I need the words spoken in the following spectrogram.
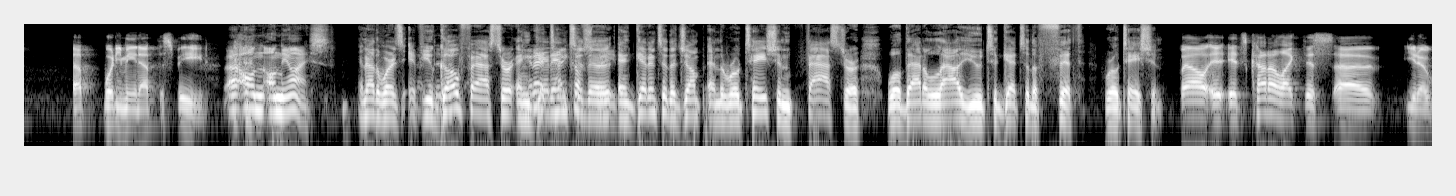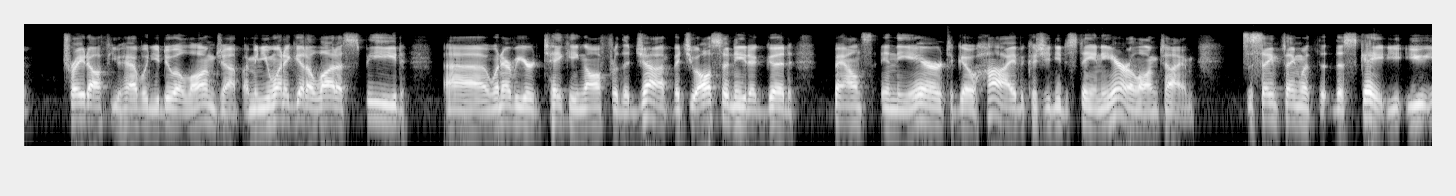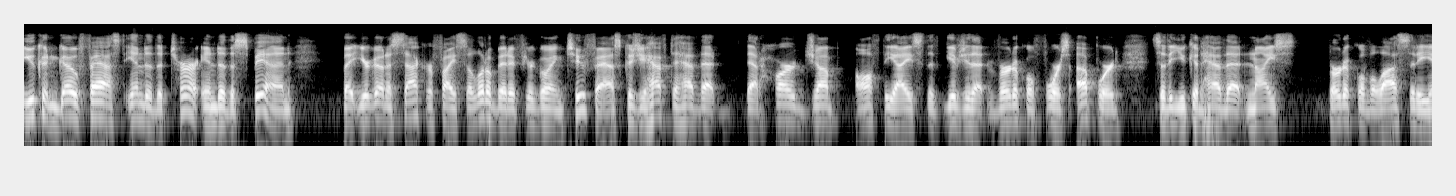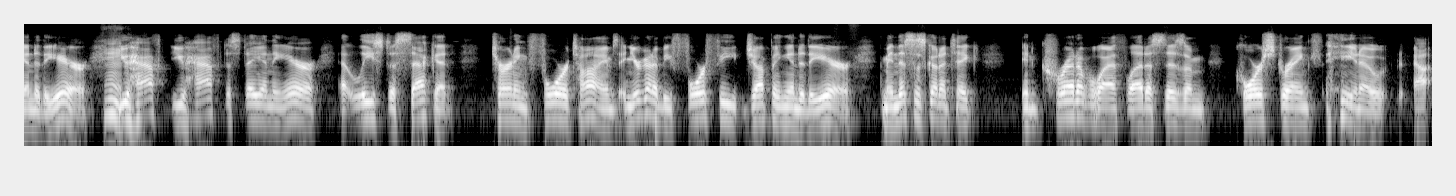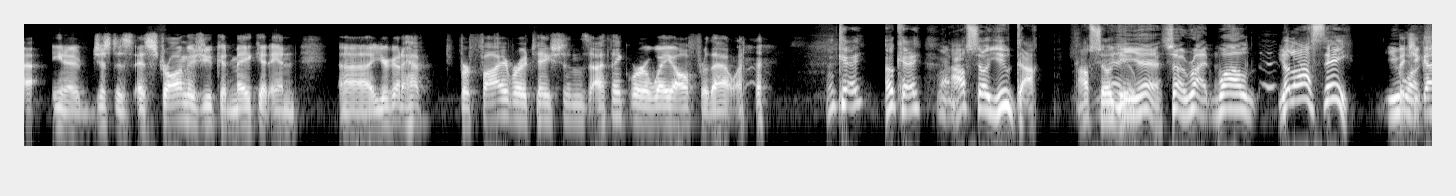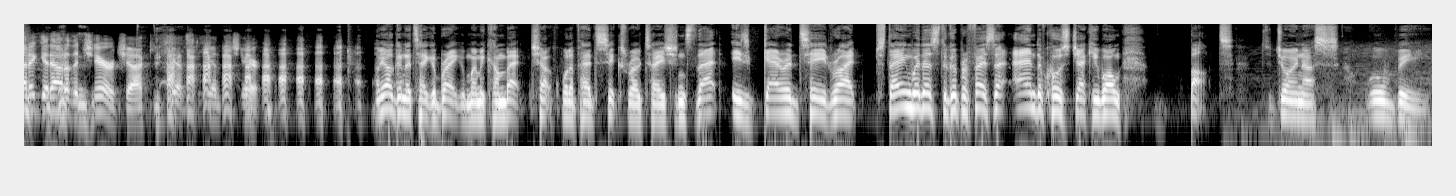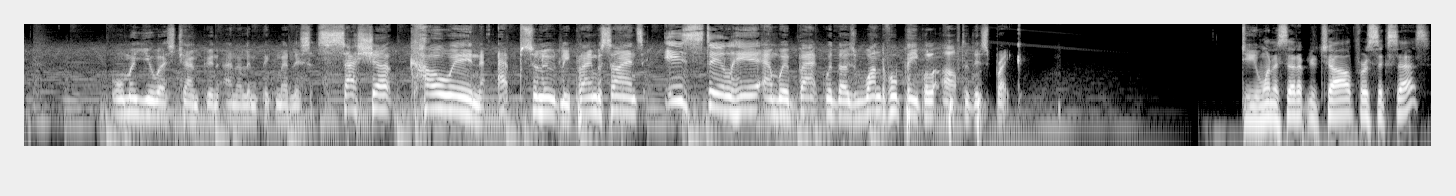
Up? What do you mean up the speed? uh, on on the ice? In other words, if you go faster and Get get into the speed. and get into the jump and the rotation faster, will that allow you to get to the fifth rotation? Well, it, it's kind of like this, uh, you know, trade-off you have when you do a long jump. I mean, you want to get a lot of speed uh, whenever you're taking off for the jump, but you also need a good bounce in the air to go high because you need to stay in the air a long time. It's the same thing with the, the skate. You, you you can go fast into the turn into the spin, but you're going to sacrifice a little bit if you're going too fast because you have to have that that hard jump off the ice that gives you that vertical force upward so that you can have that nice vertical velocity into the air. Hmm. You have you have to stay in the air at least a second turning four times and you're going to be 4 feet jumping into the air. I mean this is going to take incredible athleticism, core strength, you know, uh, uh, you know, just as, as strong as you could make it and uh, you're going to have for five rotations, I think we're a way off for that one. Okay, okay. I'll show you, Doc. I'll show Yeah, you. yeah. So right, while You'll all see. You but you got to get out of the chair, Chuck. You can't stay in the chair. We are going to take a break, and when we come back, Chuck will have had six rotations. That is guaranteed. Right, staying with us, the good professor, and of course Jackie Wong. But to join us will be former US champion and Olympic medalist Sasha Cohen. Absolutely, playing with science is still here, and we're back with those wonderful people after this break. Do you want to set up your child for success?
